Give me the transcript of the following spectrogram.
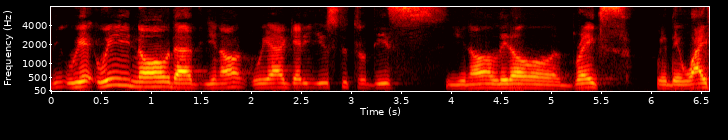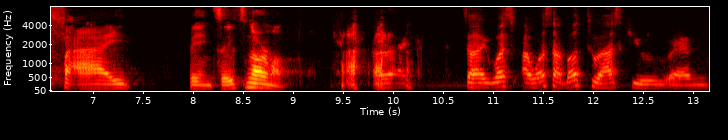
we we know that you know we are getting used to, to this you know little breaks with the Wi-Fi thing, so it's normal. All right. So I was I was about to ask you, um,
